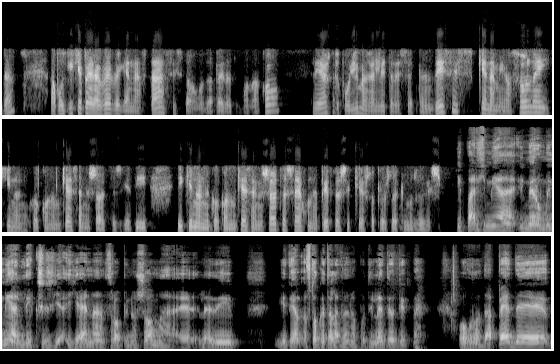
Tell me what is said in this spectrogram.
70. Από εκεί και πέρα βέβαια για να φτάσει στα 85 του Μονακό χρειάζονται πολύ μεγαλύτερες επενδύσεις και να μειωθούν οι κοινωνικο-οικονομικές ανισότητες. Γιατί οι κοινωνικο-οικονομικές ανισότητες έχουν επίπτωση και στο προσδόκιμο ζωής. Υπάρχει μια ημερομηνία λήξης για, για ένα ανθρώπινο σώμα. Ε, δηλαδή, γιατί αυτό καταλαβαίνω από ότι λέτε ότι 85,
